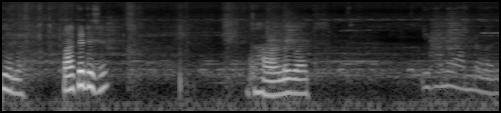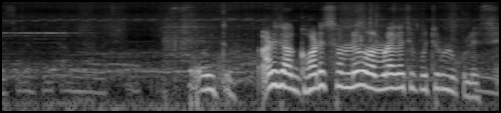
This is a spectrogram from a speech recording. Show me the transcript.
কি হলো? পা কেটেছে ধারালো গাছ। এখানে আমরা দেখো ওই তো। আরে যা ঘরের সামনেও আমরা গাছে প্রচুর মুকুল এসছে।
